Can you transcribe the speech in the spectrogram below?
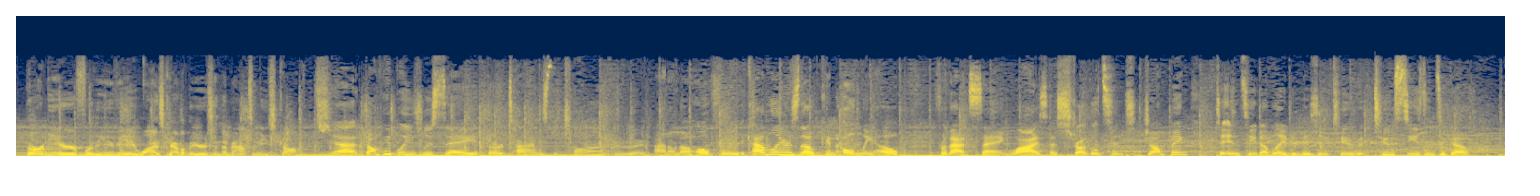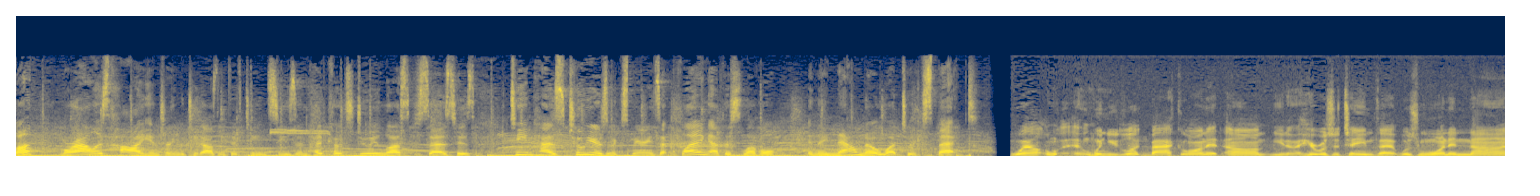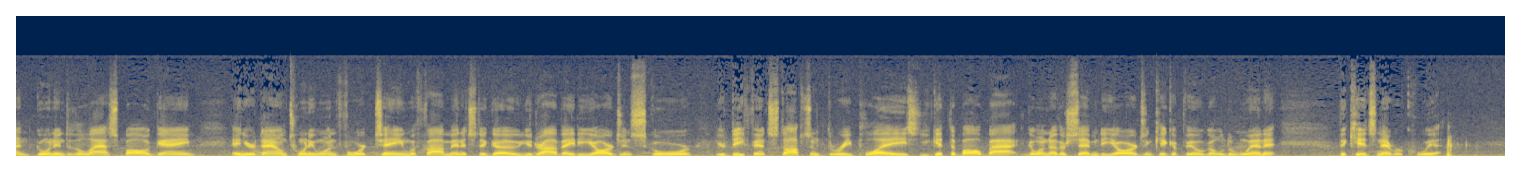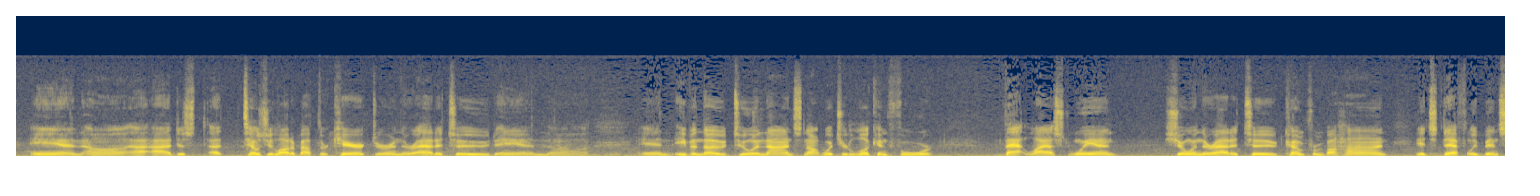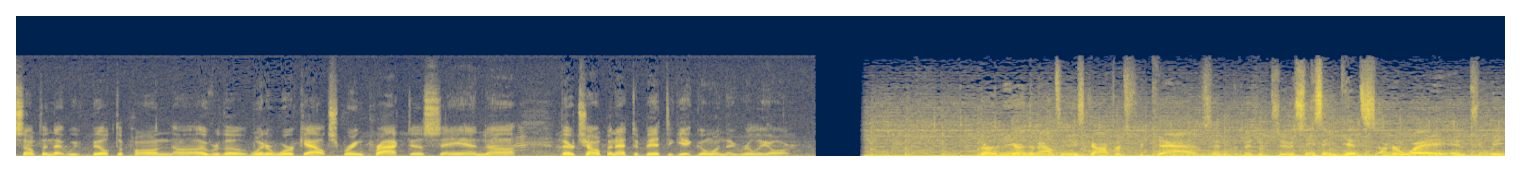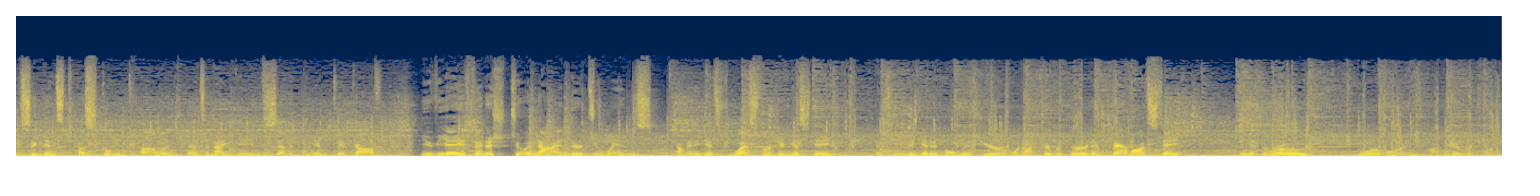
Third year for the UVA Wise Cavaliers in the Mountain East Conference. Yeah, don't people usually say third time's the charm? Do they? I don't know. Hopefully. The Cavaliers, though, can only hope for that saying. Wise has struggled since jumping to NCAA Division II two seasons ago, but morale is high entering the 2015 season. Head coach Dewey Lusk says his team has two years of experience at playing at this level, and they now know what to expect. Well, when you look back on it, um, you know, here was a team that was one and nine going into the last ball game, and you're down 21-14 with five minutes to go. You drive 80 yards and score. Your defense stops them three plays. You get the ball back, go another 70 yards, and kick a field goal to win it. The kids never quit, and uh, I, I, just it tells you a lot about their character and their attitude. And uh, and even though two and nine is not what you're looking for that last win, showing their attitude, come from behind, it's definitely been something that we've built upon uh, over the winter workout, spring practice, and uh, they're chomping at the bit to get going. They really are. Third year in the Mountain East Conference for the Cavs in Division Two. Season gets underway in two weeks against Tusculum College. That's a night game, 7 p.m. kickoff. UVA finished 2 and 9. Their two wins coming against West Virginia State, a team they get at home this year on October 3rd, and Fairmont State. They hit the road for on October 24th.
